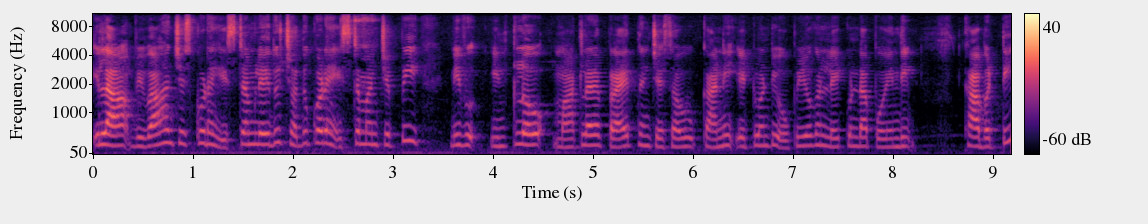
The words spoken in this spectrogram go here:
ఇలా వివాహం చేసుకోవడం ఇష్టం లేదు చదువుకోవడం ఇష్టం అని చెప్పి నీవు ఇంట్లో మాట్లాడే ప్రయత్నం చేశావు కానీ ఎటువంటి ఉపయోగం లేకుండా పోయింది. కాబట్టి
